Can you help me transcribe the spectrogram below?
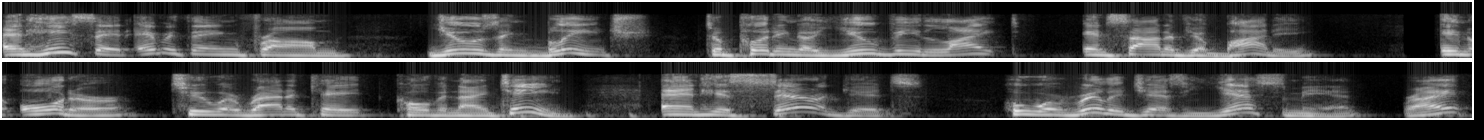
And he said everything from using bleach to putting a UV light inside of your body in order to eradicate COVID 19. And his surrogates, who were really just yes men, right?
